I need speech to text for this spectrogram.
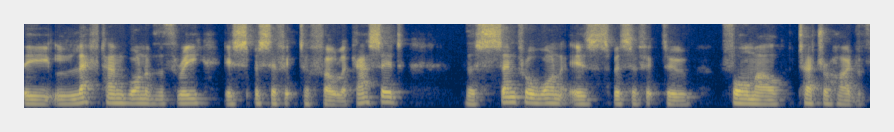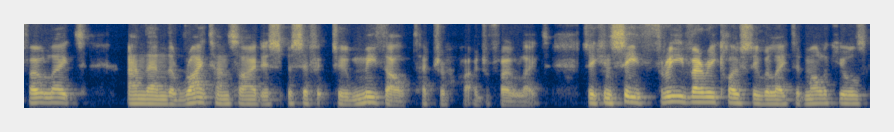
The left-hand one of the three is specific to folic acid. The central one is specific to formal tetrahydrofolate. And then the right-hand side is specific to methyl tetrahydrofolate. So you can see three very closely related molecules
